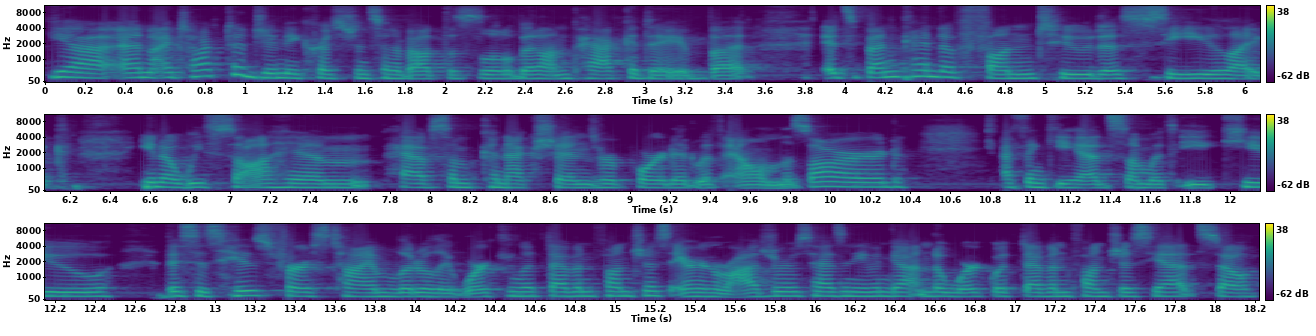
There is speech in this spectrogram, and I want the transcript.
Yeah, and I talked to Jimmy Christensen about this a little bit on Pack a Day, but it's been kind of fun too to see like, you know, we saw him have some connections reported with Allen Lazard. I think he had some with EQ. This is his first time literally working with Devin Funchess. Aaron Rodgers hasn't even gotten to work with Devin Funchess yet. So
